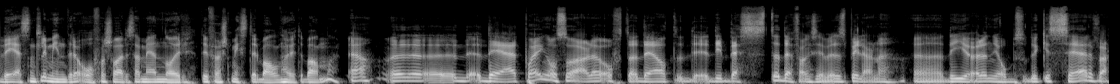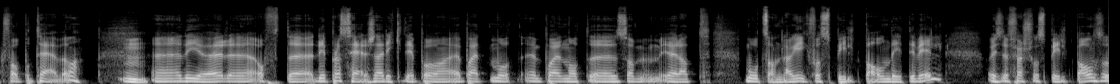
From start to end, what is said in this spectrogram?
vesentlig mindre å forsvare seg med når de først mister ballen høyt i banen. Ja, eh, det er et poeng, og så er det ofte det at de beste defensive spillerne eh, de gjør en jobb som du ikke ser, i hvert fall på TV. da. Mm. Eh, de gjør ofte De plasserer seg riktig på, på, måte, på en måte som gjør at motstanderlaget ikke får spilt ballen dit de vil. Og Hvis du først får spilt ballen, så,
